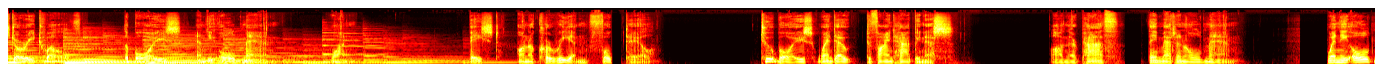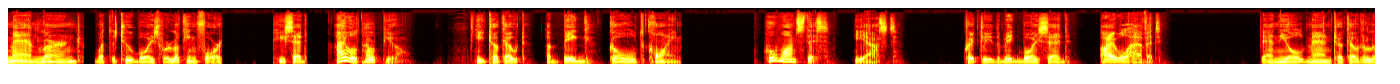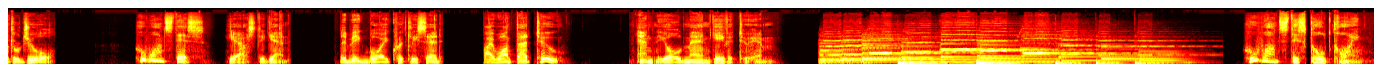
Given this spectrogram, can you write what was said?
Story 12 The Boys and the Old Man 1. Based on a Korean folk tale. Two boys went out to find happiness. On their path, they met an old man. When the old man learned what the two boys were looking for, he said, I will help you. He took out a big gold coin. Who wants this? he asked. Quickly the big boy said, I will have it. Then the old man took out a little jewel. Who wants this? he asked again. The big boy quickly said, I want that too. And the old man gave it to him. Who wants this gold coin?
